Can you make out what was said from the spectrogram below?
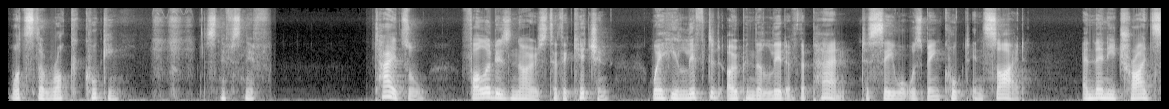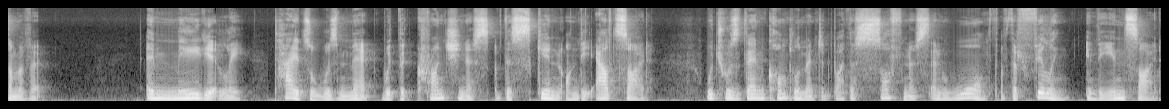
What's the rock cooking? sniff, sniff. Taizu followed his nose to the kitchen, where he lifted open the lid of the pan to see what was being cooked inside, and then he tried some of it. Immediately, Taizu was met with the crunchiness of the skin on the outside, which was then complemented by the softness and warmth of the filling in the inside.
